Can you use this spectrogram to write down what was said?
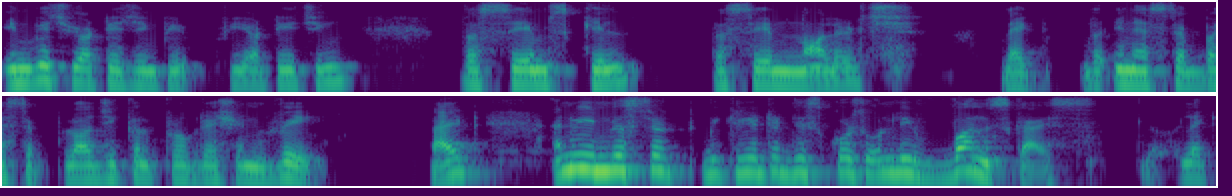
in which we are teaching we are teaching the same skill the same knowledge like the in a step by step logical progression way right? And we invested we created this course only once guys like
